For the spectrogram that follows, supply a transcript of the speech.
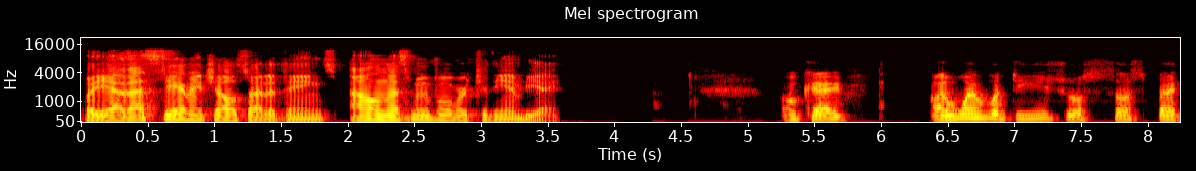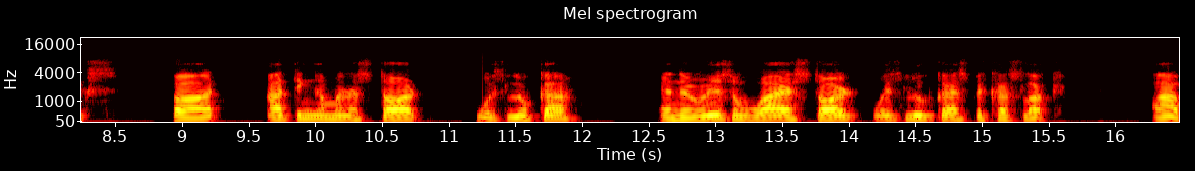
but yeah, that's the NHL side of things. Alan, let's move over to the NBA. Okay, I went with the usual suspects, but I think I'm going to start with Luka. And the reason why I start with Luka is because look, uh,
